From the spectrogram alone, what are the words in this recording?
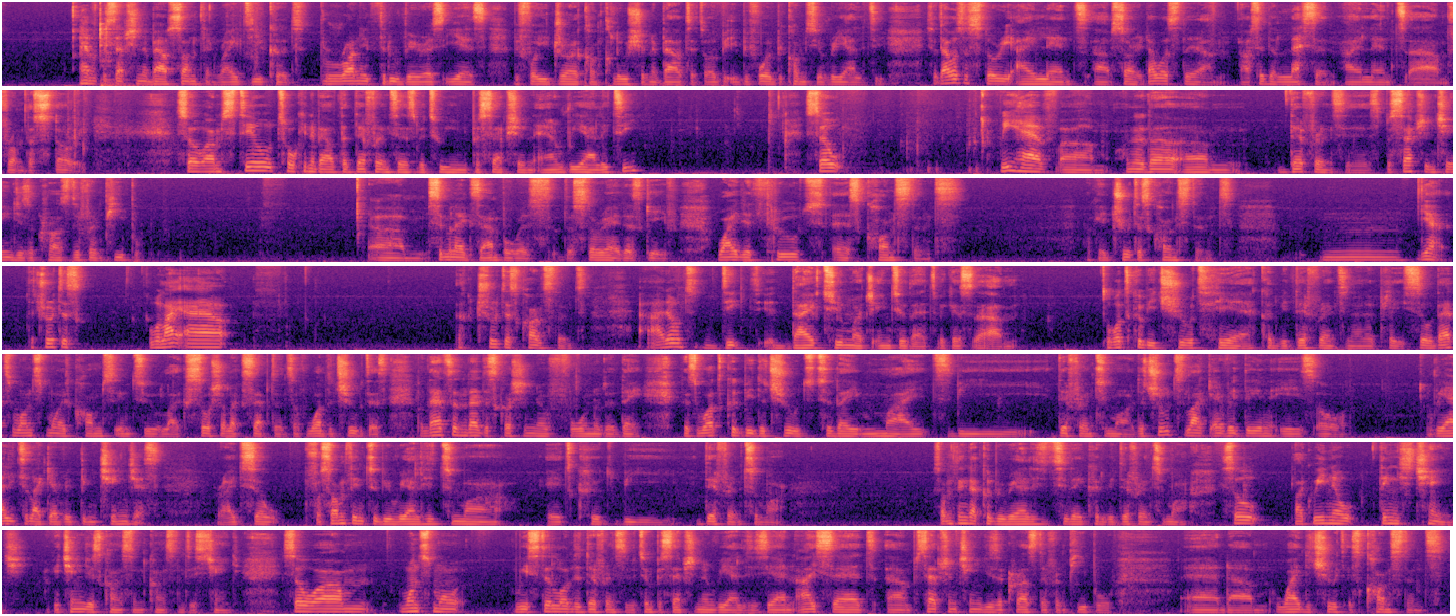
have a perception about something, right? You could run it through various years before you draw a conclusion about it or be, before it becomes your reality. So that was a story I learned. Uh, sorry, that was the um, I'll say the lesson I learned um, from the story. So I'm still talking about the differences between perception and reality So we have um, another um, difference is perception changes across different people. Um, similar example was the story I just gave. Why the truth is constant. Okay, truth is constant. Mm, yeah, the truth is. Well, I uh, the truth is constant. I don't dig dive too much into that because um, what could be truth here could be different in another place. So that's once more it comes into like social acceptance of what the truth is. But that's another discussion of for another day. Because what could be the truth today might be different tomorrow. The truth, like everything, is or reality, like everything, changes, right? So for something to be reality tomorrow, it could be different tomorrow something that could be reality today could be different tomorrow. So like we know things change. Okay change is constant constant is change. So um once more we still on the differences between perception and realities yeah and i said um, perception changes across different people. And um, why the truth is constant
